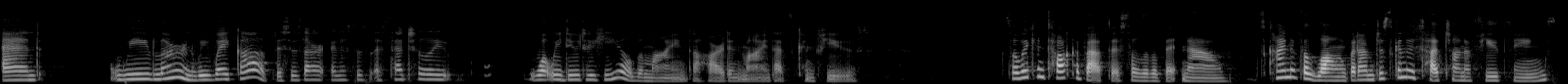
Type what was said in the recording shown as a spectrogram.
and we learn, we wake up. This is our, this is essentially what we do to heal the mind, the heart and mind that's confused. So we can talk about this a little bit now. It's kind of a long, but I'm just going to touch on a few things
